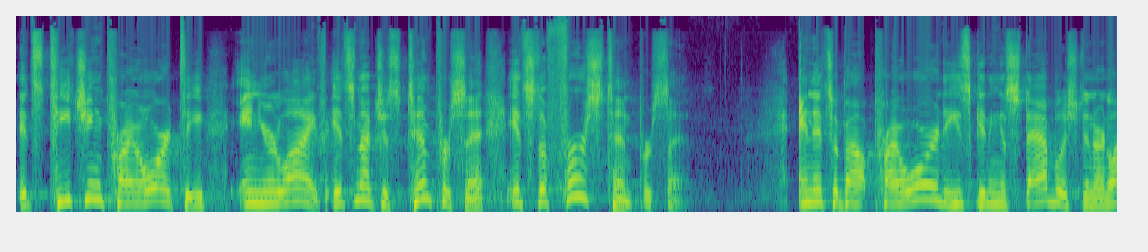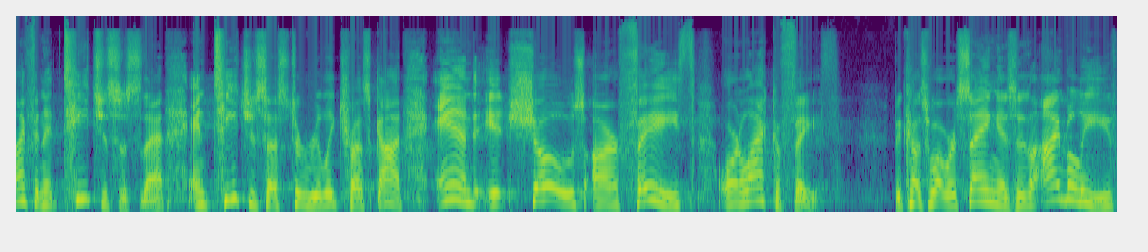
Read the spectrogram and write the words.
It's teaching priority in your life. It's not just 10%, it's the first 10%. And it's about priorities getting established in our life, and it teaches us that and teaches us to really trust God. And it shows our faith or lack of faith. Because what we're saying is, is I believe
